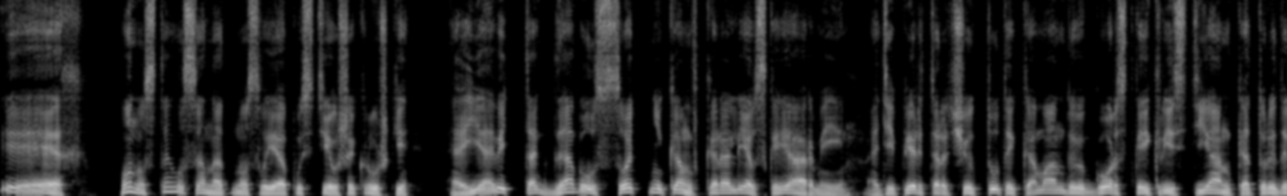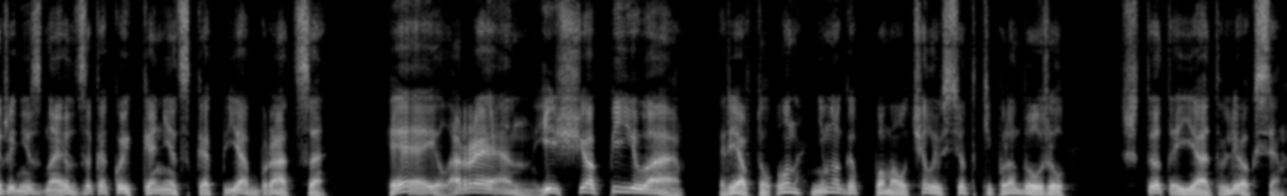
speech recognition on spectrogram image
«Эх!» – он уставился на дно своей опустевшей кружки – а я ведь тогда был сотником в королевской армии, а теперь торчу тут и командую горсткой крестьян, которые даже не знают, за какой конец копья браться. «Эй, Лорен, еще пиво!» – рявкнул он, немного помолчал и все-таки продолжил. «Что-то я отвлекся.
